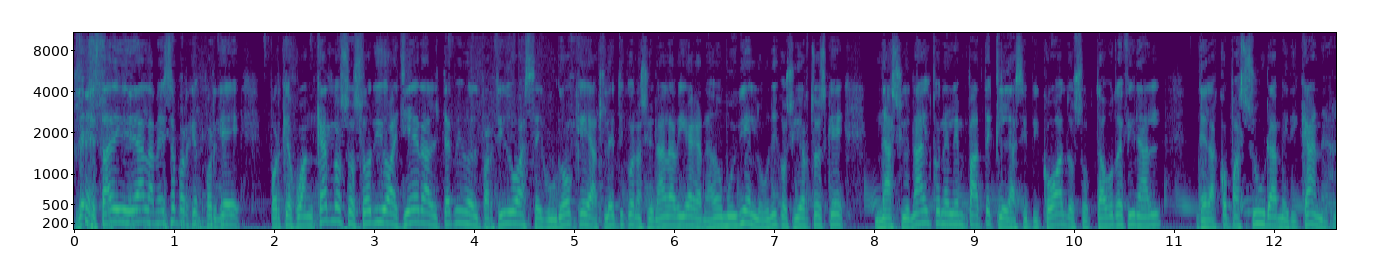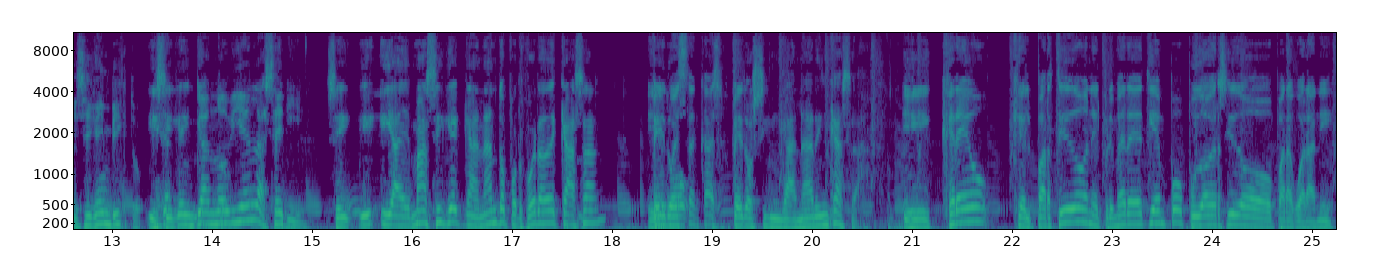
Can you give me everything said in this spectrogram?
Está dividida la mesa porque, porque, porque Juan Carlos Osorio ayer al término del partido aseguró que Atlético Nacional había ganado muy bien. Lo único cierto es que Nacional con el empate clasificó a los octavos de final de la Copa Suramericana. Y sigue invicto. Y sigue invicto. Ganó bien la serie. Sí, y, y además sigue ganando por fuera de casa, Y pero, en casa. pero sin ganar en casa. Y creo que el partido en el primer tiempo pudo haber sido para Guaraní.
